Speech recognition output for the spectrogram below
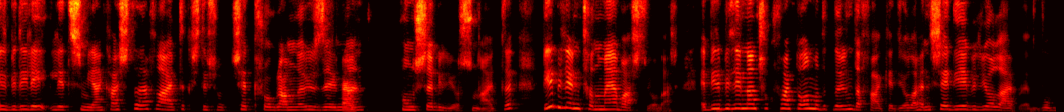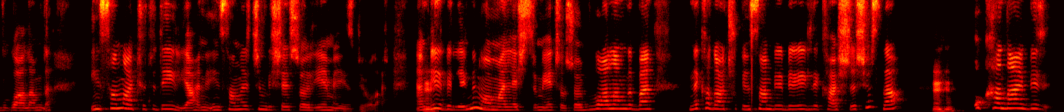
birbiriyle iletişimi yani karşı tarafla artık işte şu chat programları üzerinden evet. konuşabiliyorsun artık. Birbirlerini tanımaya başlıyorlar. E, birbirlerinden çok farklı olmadıklarını da fark ediyorlar. Hani şey diyebiliyorlar e, bu, bu bağlamda. İnsanlar kötü değil ya hani insanlar için bir şey söyleyemeyiz diyorlar. Yani Hı. birbirlerini normalleştirmeye çalışıyor. Bu bağlamda ben ne kadar çok insan birbiriyle karşılaşırsa hı hı. o kadar bir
